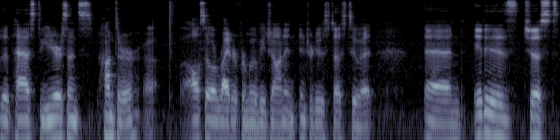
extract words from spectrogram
the past year since Hunter, uh, also a writer for Movie John, in, introduced us to it, and it is just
